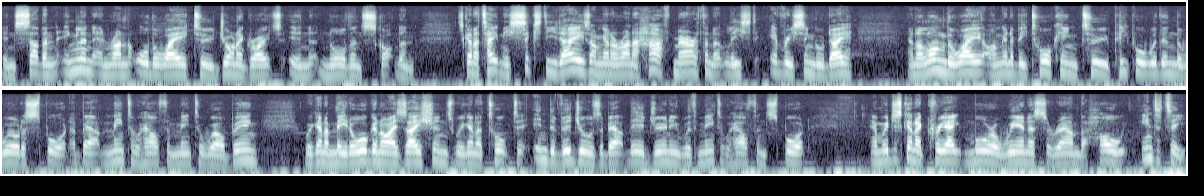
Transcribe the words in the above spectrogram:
in southern England and run all the way to John O'Groats in northern Scotland. It's going to take me 60 days. I'm going to run a half marathon at least every single day and along the way I'm going to be talking to people within the world of sport about mental health and mental well-being we're going to meet organisations, we're going to talk to individuals about their journey with mental health and sport, and we're just going to create more awareness around the whole entity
